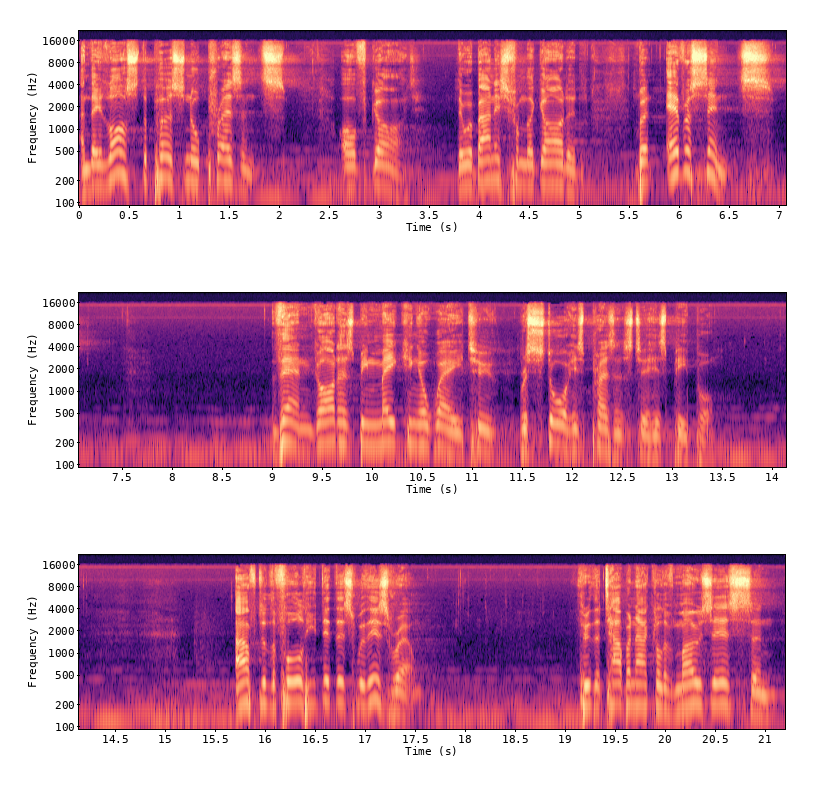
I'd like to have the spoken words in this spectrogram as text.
and they lost the personal presence of God. They were banished from the garden. But ever since then, God has been making a way to restore his presence to his people. After the fall, he did this with Israel through the tabernacle of Moses and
